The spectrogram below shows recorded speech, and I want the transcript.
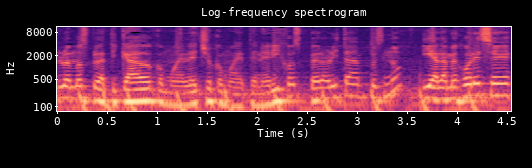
lo hemos platicado como el hecho como de tener hijos, pero ahorita pues no. Y a lo mejor ese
